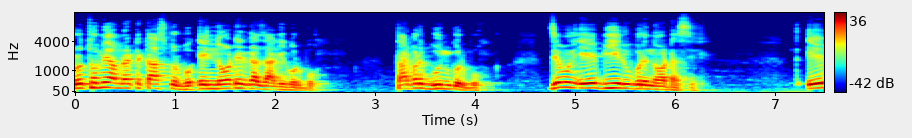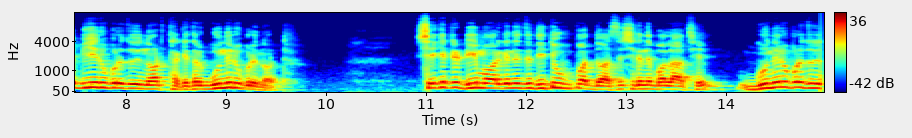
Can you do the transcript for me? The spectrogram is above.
প্রথমে আমরা একটা কাজ করব, এই নটের কাজ আগে করব, তারপরে গুণ করব। যেমন এ, বি এর উপরে নট আছে। এ, বি এর উপরে যদি নট থাকে তার গুণের উপরে নট সেক্ষেত্রে ডি মর্গানের যে দ্বিতীয় উপপাদ্য আছে, সেখানে বলা আছে, গুণের উপরে যদি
